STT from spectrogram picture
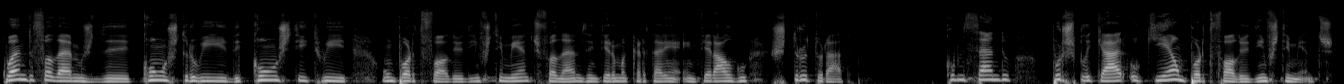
Quando falamos de construir, de constituir um portfólio de investimentos, falamos em ter uma carteira, em ter algo estruturado. Começando por explicar o que é um portfólio de investimentos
